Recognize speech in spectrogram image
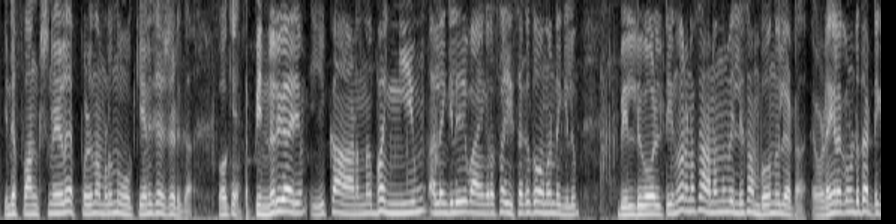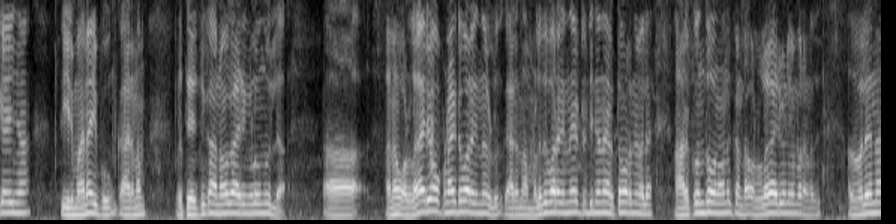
ഇതിന്റെ ഫങ്ഷനുകൾ എപ്പോഴും നമ്മൾ നോക്കിയതിന് ശേഷം എടുക്കുക. ഓക്കെ പിന്നൊരു കാര്യം ഈ കാണുന്ന ഭംഗിയും അല്ലെങ്കിൽ ഭയങ്കര സൈസൊക്കെ തോന്നുന്നുണ്ടെങ്കിലും ബിൽഡ് ക്വാളിറ്റി എന്ന് പറയുന്ന സാധനമൊന്നും വലിയ സംഭവമൊന്നുമില്ല കേട്ടോ. എവിടെയെങ്കിലൊക്കെ കൊണ്ട് തട്ടിക്കഴിഞ്ഞാൽ തീരുമാനമായി പോവും കാരണം പ്രത്യേകിച്ച് കനോ കാര്യങ്ങളൊന്നുമില്ല. കാരണം ഉള്ള കാര്യം ഓപ്പണായിട്ട് പറയുന്നേ ഉള്ളൂ. കാരണം നമ്മളിത് പറയുന്നത് കേട്ടിട്ട് ഞാൻ നേരത്തെ പറഞ്ഞ പോലെ ആർക്കൊന്നും തോന്നാൻ നിൽക്കണ്ട. ഉള്ള കാര്യമാണ് ഞാൻ പറയണത്. അതുപോലെ തന്നെ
